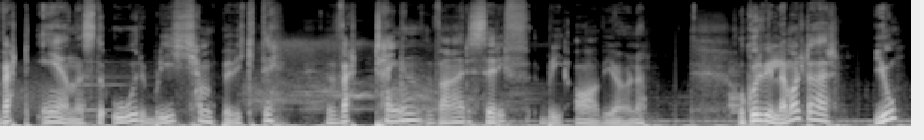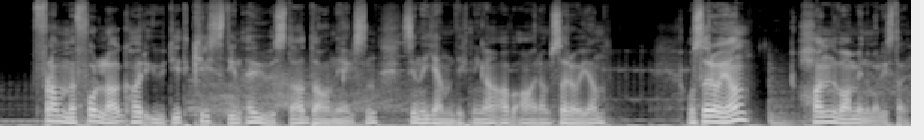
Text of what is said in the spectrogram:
Hvert eneste ord blir kjempeviktig. Hvert tegn, hver serif, blir avgjørende. Og hvor vil de alt det her? Jo, Flamme Forlag har utgitt Kristin Auestad Danielsen sine gjendiktninger av Aram Saroyan. Og Saroyan, han var minimalist, han.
